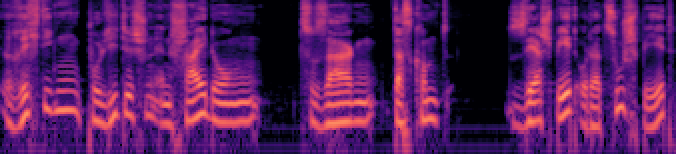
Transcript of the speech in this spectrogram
richtigen politischen Entscheidungen zu sagen, das kommt sehr spät oder zu spät,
